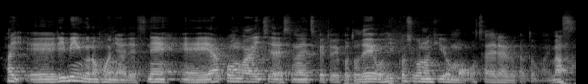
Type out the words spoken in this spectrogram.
はい、えー、リビングの方にはですね、えエアコンが1台備え付けということで、お引越し後の費用も抑えられるかと思います。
